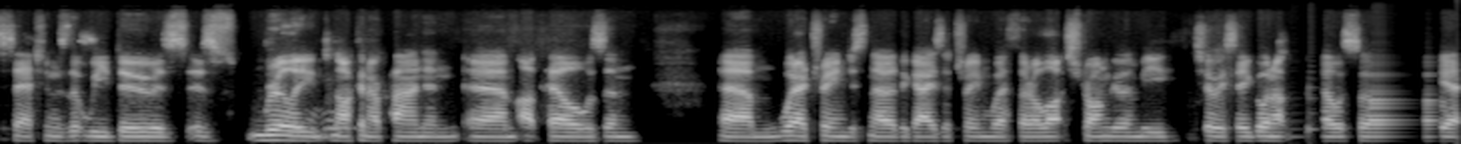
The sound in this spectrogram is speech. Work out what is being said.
sessions that we do is is really mm-hmm. knocking our pan in um, up hills and um, where I train just now, the guys I train with are a lot stronger than me, shall we say, going up the hill. So yeah,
